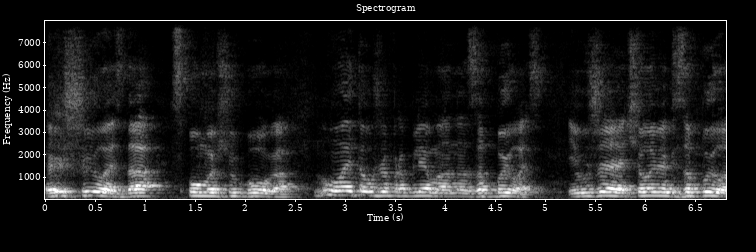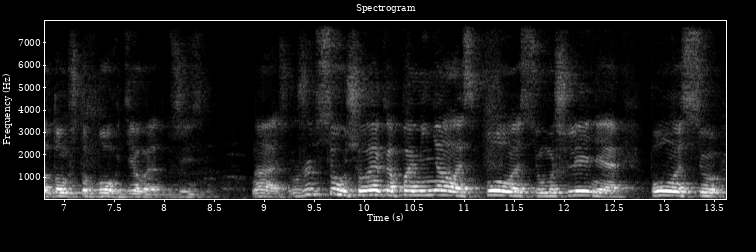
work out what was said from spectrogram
решилась, да, с помощью Бога. Ну, а эта уже проблема, она забылась. И уже человек забыл о том, что Бог делает в жизни. Знаешь, уже все, у человека поменялось полностью мышление, полностью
